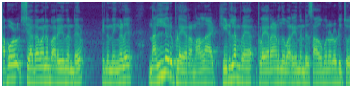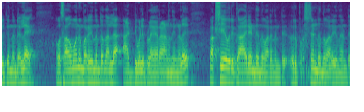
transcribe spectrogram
അപ്പോൾ ശതമാനം പറയുന്നുണ്ട് പിന്നെ നിങ്ങൾ നല്ലൊരു പ്ലെയറാണ് നല്ല കിടിലം പ്ലെയർ പ്ലെയറാണെന്ന് പറയുന്നുണ്ട്. സാവുമോനോട് ചോദിക്കുന്നുണ്ട് അല്ലേ? അപ്പോൾ സാവുമോനും പറയുന്നുണ്ട് നല്ല അടിപൊളി പ്ലെയറാണ് നിങ്ങൾ. പക്ഷേ ഒരു കാര്യമുണ്ടെന്ന് പറയുന്നുണ്ട് ഒരു പ്രശ്നമുണ്ടെന്ന് പറയുന്നുണ്ട്.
